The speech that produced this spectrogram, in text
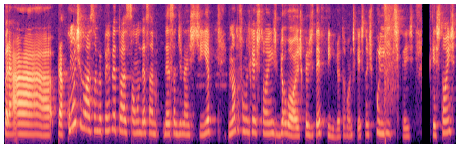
para a continuação, para a perpetuação dessa, dessa dinastia. Não estou falando de questões biológicas de ter filho, eu estou falando de questões políticas, questões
